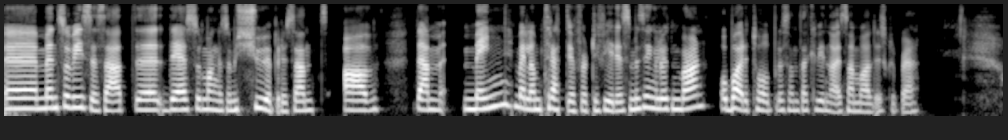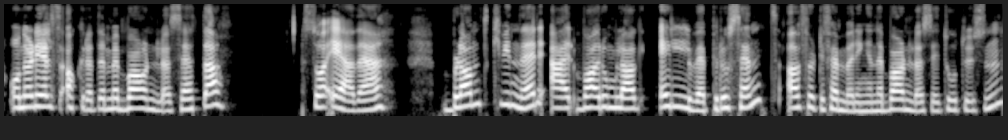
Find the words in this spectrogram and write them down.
Uh, men så viser det seg at uh, det er så mange som 20% av de menn mellom 30 og 44 som er single uten barn, og bare 12% av kvinner i samme aldersgruppe. Og når det gjelder akkurat det med barnløshet, da, så er det Blant kvinner er, var om lag 11% av 45-åringene barnløse i 2000.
